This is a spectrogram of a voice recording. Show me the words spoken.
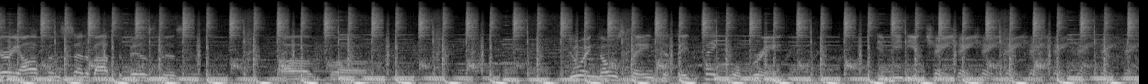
very often set about the business of uh, doing those things that they think will bring immediate change. change, change, change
